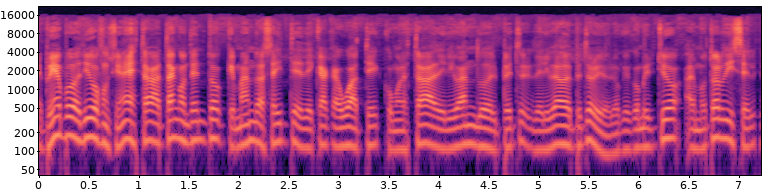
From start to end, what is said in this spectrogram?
El primer prototipo funcional estaba tan contento quemando aceite de cacahuate como lo estaba derivando del derivado del petróleo, lo que convirtió al motor diésel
